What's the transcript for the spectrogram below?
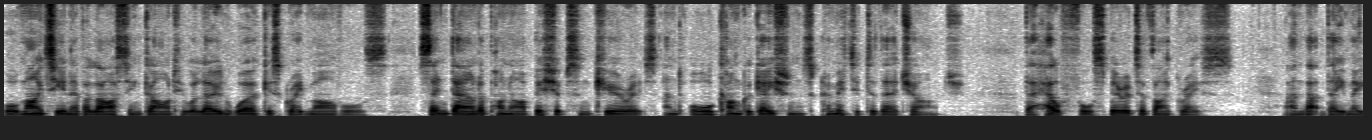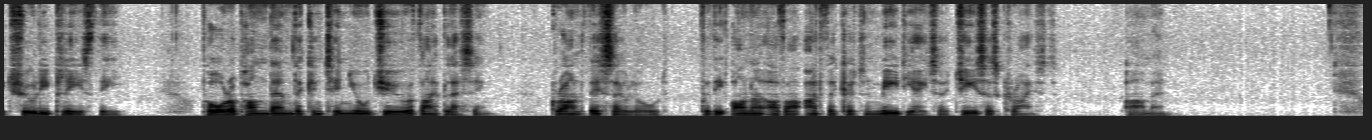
Almighty and everlasting God, who alone workest great marvels, send down upon our bishops and curates and all congregations committed to their charge the healthful spirit of thy grace, and that they may truly please thee. Pour upon them the continual dew of thy blessing. Grant this, O Lord, for the honour of our advocate and mediator, Jesus Christ. Amen.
